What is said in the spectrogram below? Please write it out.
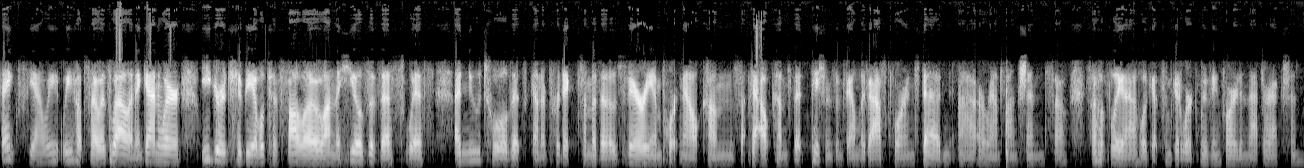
Thanks. Yeah, we, we hope so as well. And again, we're eager to be able to follow on the heels of this with a new tool that's going to predict some of those very important outcomes, the outcomes that patients and families ask for instead uh, around function. So, so hopefully uh, we'll get some good work moving forward in that direction.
